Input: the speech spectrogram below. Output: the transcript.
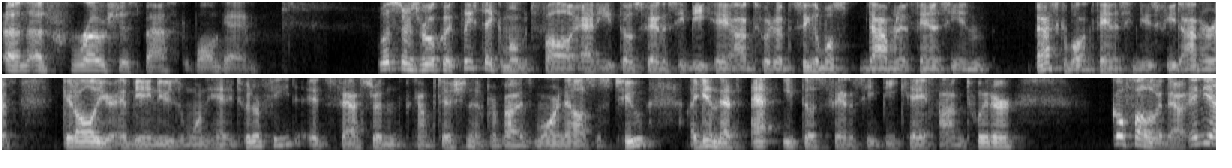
an atrocious basketball game. Listeners, real quick, please take a moment to follow at Ethos Fantasy BK on Twitter, the single most dominant fantasy and basketball and fantasy news feed on earth. Get all your NBA news in one handy Twitter feed. It's faster than the competition and provides more analysis too. Again, that's at Ethos Fantasy BK on Twitter. Go follow it now. And yeah,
